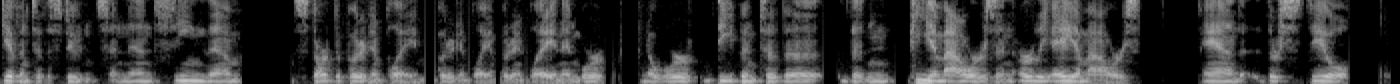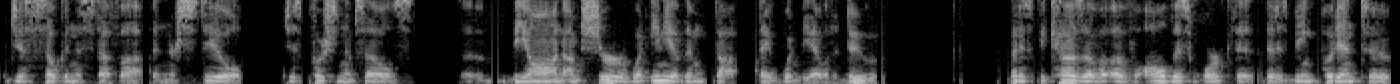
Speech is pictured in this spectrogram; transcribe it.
given to the students and then seeing them start to put it in play and put it in play and put it in play and then we're you know we're deep into the the pm hours and early am hours and they're still just soaking this stuff up and they're still just pushing themselves uh, beyond i'm sure what any of them thought they would be able to do. But it's because of of all this work that that is being put into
